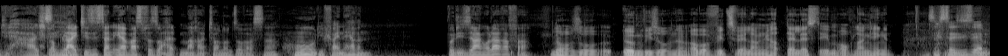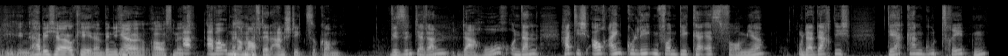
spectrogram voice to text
Ja, ich glaube, Lighties ist dann eher was für so Alpenmarathon und sowas, ne? Oh, die feinen Herren. Würde ich sagen, oder, Rafa? Ja, so irgendwie so, ne? Aber Witz, wer lang hat, der lässt eben auch lang hängen. Siehst du, siehst du, habe ich ja, okay, dann bin ich ja, Ja. raus mit. Aber um nochmal auf den Anstieg zu kommen. Wir sind ja dann da hoch und dann hatte ich auch einen Kollegen von DKS vor mir und da dachte ich, der kann gut treten,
